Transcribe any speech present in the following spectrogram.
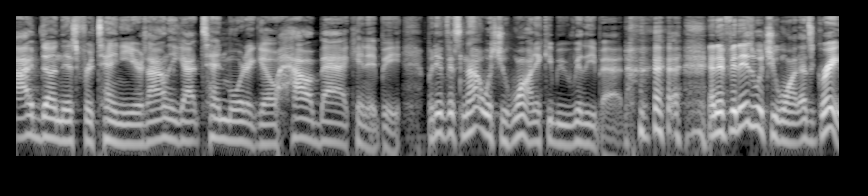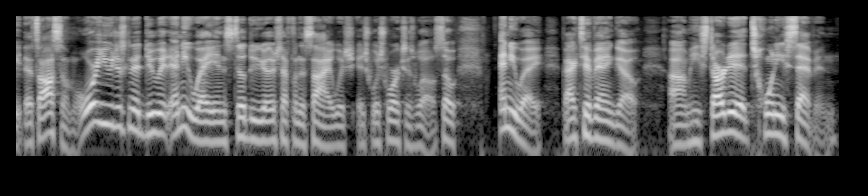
I've done this for 10 years. I only got 10 more to go. How bad can it be? But if it's not what you want, it could be really bad. and if it is what you want, that's great. That's awesome. Or you're just going to do it anyway and still do your other stuff on the side, which which works as well. So anyway, back to Van Gogh. Um, he started at 27,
